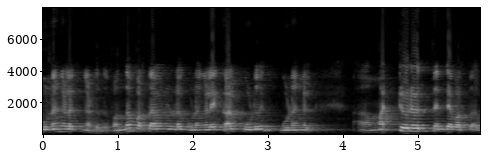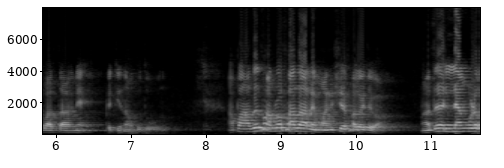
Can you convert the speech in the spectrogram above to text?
ഗുണങ്ങളൊക്കെ കണ്ടെന്ന് സ്വന്തം ഭർത്താവിനുള്ള ഗുണങ്ങളെക്കാൾ കൂടുതൽ ഗുണങ്ങൾ മറ്റൊരുത്തന്റെ ഭർത്ത ഭർത്താവിനെ പറ്റി നമുക്ക് തോന്നും അപ്പോൾ അത് സർവസാധാരണ മനുഷ്യ സഹജമാണ് അതെല്ലാം കൂടെ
